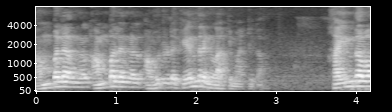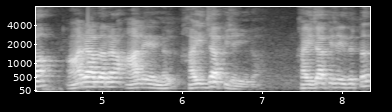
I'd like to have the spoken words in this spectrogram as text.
അമ്പലങ്ങൾ അമ്പലങ്ങൾ അവരുടെ കേന്ദ്രങ്ങളാക്കി മാറ്റുക. ഹൈന്ദവ ആരാധന ആലയങ്ങൾ ഹൈജാക്ക് ചെയ്യുക. ഹൈജാക്ക് ചെയ്തിട്ട്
